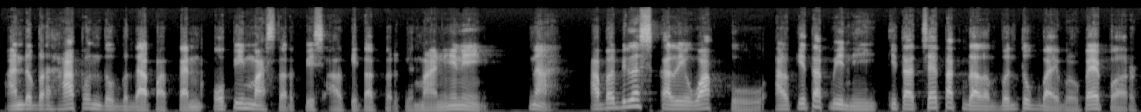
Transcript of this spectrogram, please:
Anda berhak untuk mendapatkan kopi masterpiece Alkitab terjemahan ini. Nah, apabila sekali waktu Alkitab ini kita cetak dalam bentuk Bible paper,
